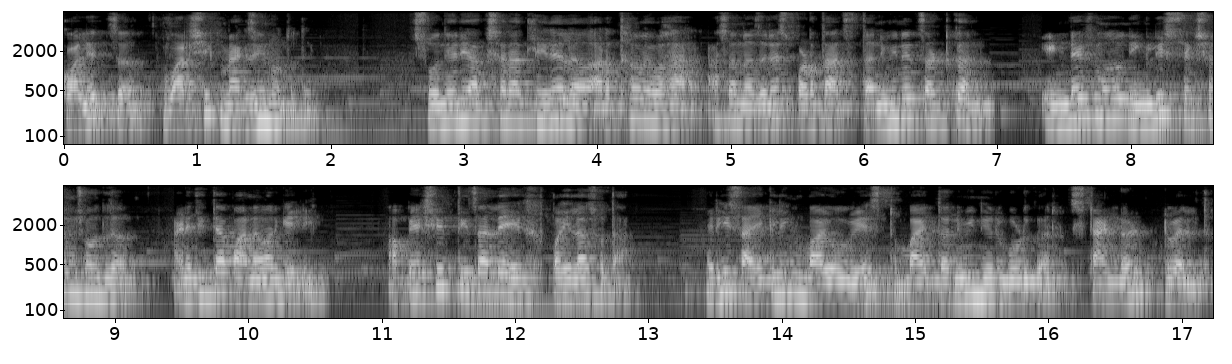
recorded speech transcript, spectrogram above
कॉलेजचं वार्षिक मॅगझिन होतं ते. सोनेरी अक्षरात लिहिलेलं अर्थव्यवहार असं नजरेस पडताच तन्वीने चटकन इंडेक्स मधून इंग्लिश सेक्शन शोधलं आणि ती त्या पानावर गेली. अपेक्षित तिचा लेख पहिलाच होता. Recycling bio waste by Tanvi Nirgudkar standard twelfth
